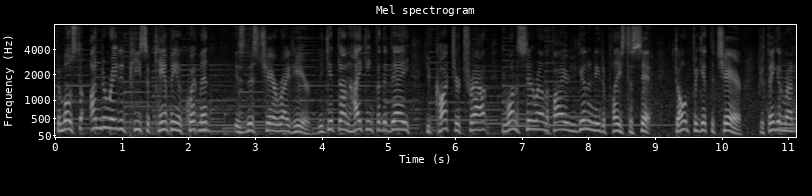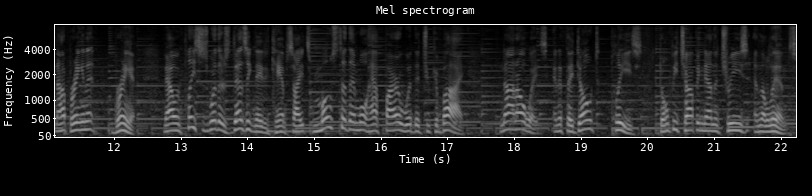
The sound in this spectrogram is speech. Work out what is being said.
The most underrated piece of camping equipment is this chair right here. You get done hiking for the day, you've caught your trout, you want to sit around the fire, you're going to need a place to sit. Don't forget the chair. If you're thinking about not bringing it, bring it. Now, in places where there's designated campsites, most of them will have firewood that you can buy. Not always, and if they don't, please, don't be chopping down the trees and the limbs.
